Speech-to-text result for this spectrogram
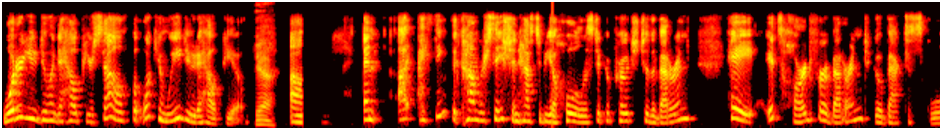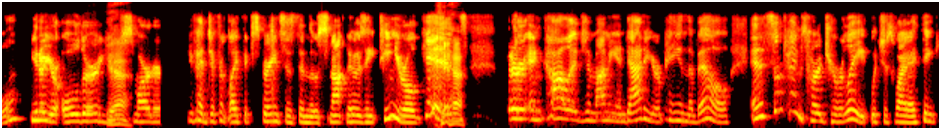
what are you doing to help yourself but what can we do to help you Yeah. Um, and I, I think the conversation has to be a holistic approach to the veteran. Hey, it's hard for a veteran to go back to school. You know, you're older, you're Yeah. smarter, you've had different life experiences than those snot nosed 18 year old kids Yeah. That are in college and mommy and daddy are paying the bill. And it's sometimes hard to relate, which is why I think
